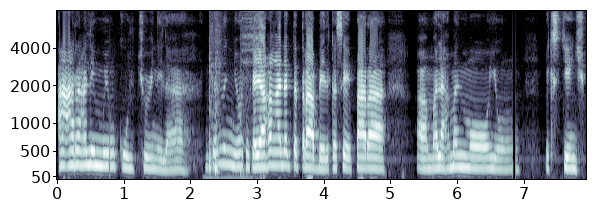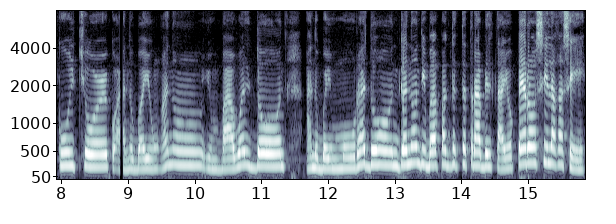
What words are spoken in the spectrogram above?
aaralin mo yung culture nila. Ganun yun. Kaya ka nga nagta-travel kasi para ah, malaman mo yung exchange culture, kung ano ba yung ano, yung bawal doon, ano ba yung mura doon, ganon, di ba? Pag nagta-travel tayo, pero sila kasi,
